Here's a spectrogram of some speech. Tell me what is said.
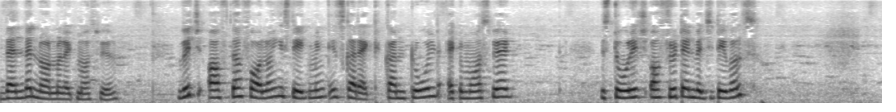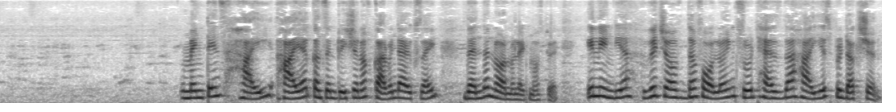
than the normal atmosphere. Which of the following statement is correct? Controlled atmosphere storage of fruit and vegetables maintains high higher concentration of carbon dioxide than the normal atmosphere. In India, which of the following fruit has the highest production?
